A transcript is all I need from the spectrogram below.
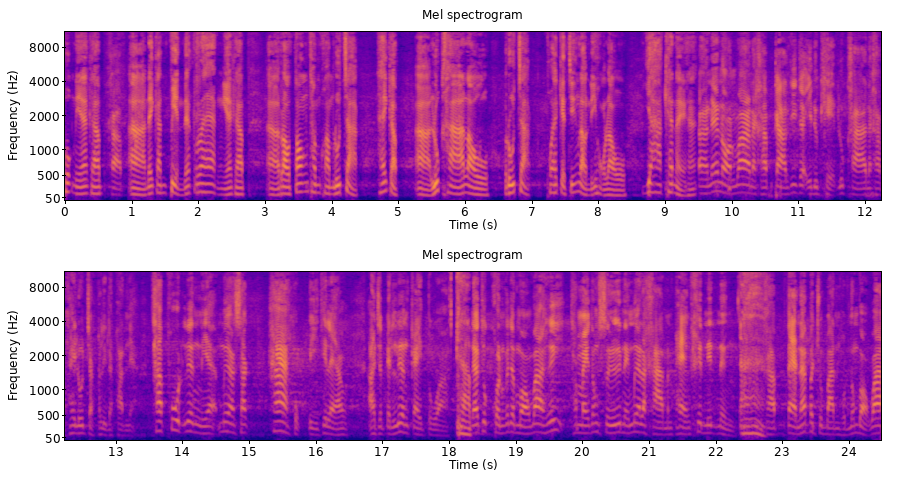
พวกเนี้ยครับ ครับ อ่าในการเปลี่ยนแรกๆเนี้ยครับอ่าเราต้องทำความรู้จักให้กับอ่าลูกค้าเรารู้จักแพคเกจจิ้งเหล่านี้ของเรา ยากแค่ไหนฮะ อ่าแน่นอนว่านะครับการที่จะ educate ลูกค้านะครับให้รู้จักผลิตภัณฑ์เนี่ยถ้าพูดเรื่องเนี้ยเมื่อสัก 5-6 ปีที่แล้ว อาจจะเป็นเรื่องไกลตัว ครับแล้วทุกคนก็จะมองว่าเฮ้ยทำไมต้องซื้อในเมื่อราคามันแพงขึ้นนิดหนึ่งอ่าครับแต่ณปัจจุบันผมต้องบอกว่า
